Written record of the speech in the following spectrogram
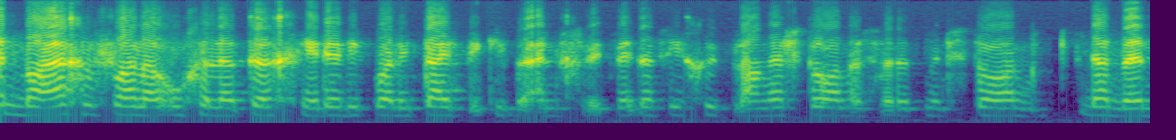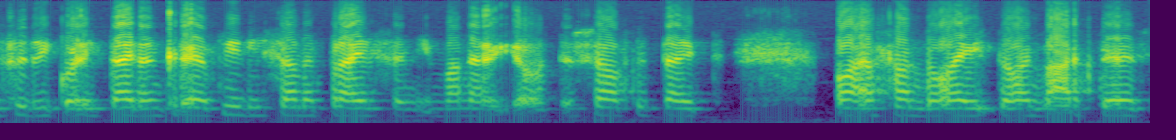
In baie gevalle ongelukkig het dit die kwaliteit bietjie beïnvloed. Weet as jy goed langer staan as wat dit moet staan, dan ben vir die kwaliteit dan kry jy nie dieselfde pryse nie, maar nou ja, terselfdertyd baie van daai daai markte is,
